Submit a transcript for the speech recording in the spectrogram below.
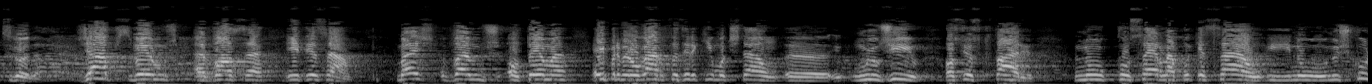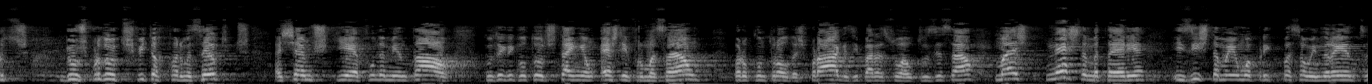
de segunda. Já percebemos a vossa intenção. Mas vamos ao tema. Em primeiro lugar, fazer aqui uma questão, uh, um elogio ao Sr. Secretário no que concerne à aplicação e no, nos cursos dos produtos fitofarmacêuticos. Achamos que é fundamental que os agricultores tenham esta informação para o controle das pragas e para a sua utilização, mas nesta matéria existe também uma preocupação inerente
